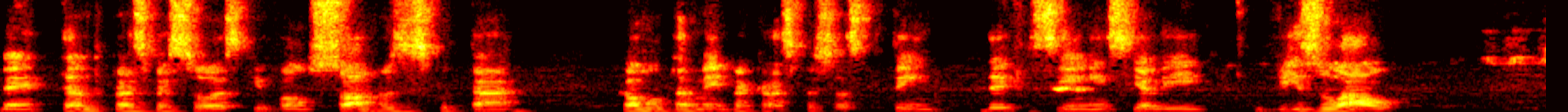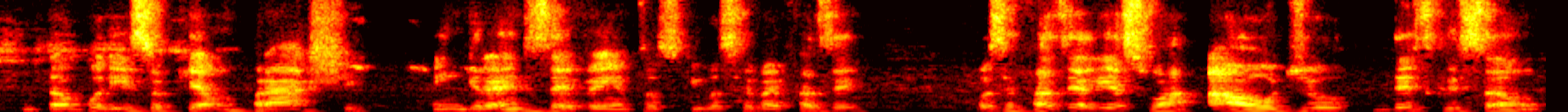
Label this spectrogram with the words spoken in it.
né, tanto para as pessoas que vão só nos escutar, como também para aquelas pessoas que têm deficiência ali visual. Então, por isso que é um praxe em grandes eventos que você vai fazer você fazer ali a sua audiodescrição,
